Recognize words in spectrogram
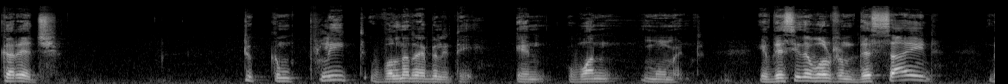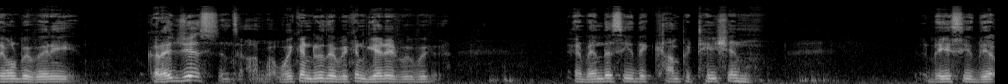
courage to complete vulnerability in one moment. If they see the world from this side, they will be very courageous and say, oh, we can do that, we can get it. We, we. And when they see the competition, they see their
